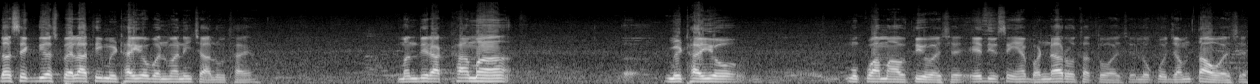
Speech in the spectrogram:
દસેક દિવસ પહેલાંથી મીઠાઈઓ બનવાની ચાલુ થાય. મંદિર આખામાં મીઠાઈઓ મૂકવામાં આવતી હોય છે. એ દિવસે અહીંયા ભંડારો થતો હોય છે લોકો જમતા હોય છે.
